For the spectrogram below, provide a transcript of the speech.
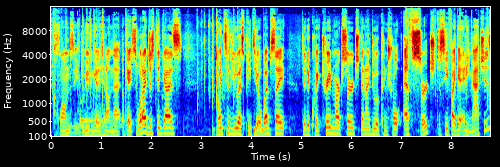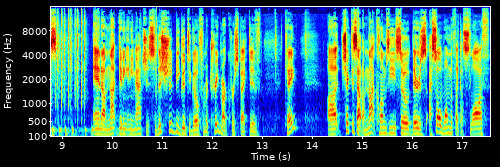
clumsy. Do we even get a hit on that? Okay, so what I just did, guys, went to the USPTO website, did a quick trademark search, then I do a Control F search to see if I get any matches, and I'm not getting any matches. So this should be good to go from a trademark perspective. Okay, uh, check this out. I'm not clumsy. So there's I saw one with like a sloth.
